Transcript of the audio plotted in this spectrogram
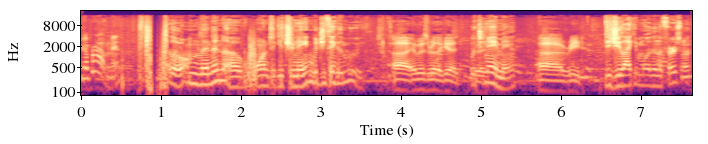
No problem, man. Hello, I'm Lyndon. Uh, wanted to get your name. What'd you think of the movie? Uh, it was really good. What's It your name, man? Uh, Reed. Did you like it more than the first one?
